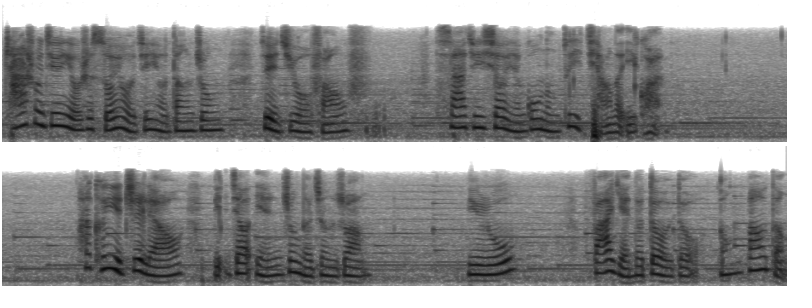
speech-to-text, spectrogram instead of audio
茶树精油是所有精油当中最具有防腐。杀菌消炎功能最强的一款，它可以治疗比较严重的症状，比如发炎的痘痘、脓包等。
